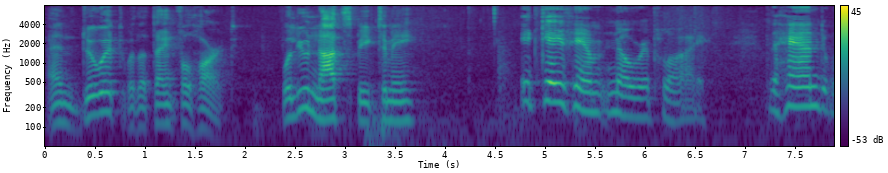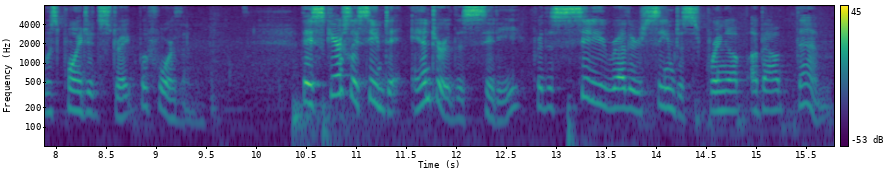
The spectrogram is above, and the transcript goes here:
and do it with a thankful heart. Will you not speak to me? It gave him no reply. The hand was pointed straight before them. They scarcely seemed to enter the city, for the city rather seemed to spring up about them.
